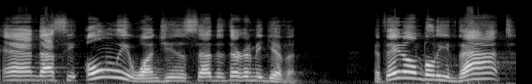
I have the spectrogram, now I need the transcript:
and that's the only one Jesus said that they're going to be given. If they don't believe that,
